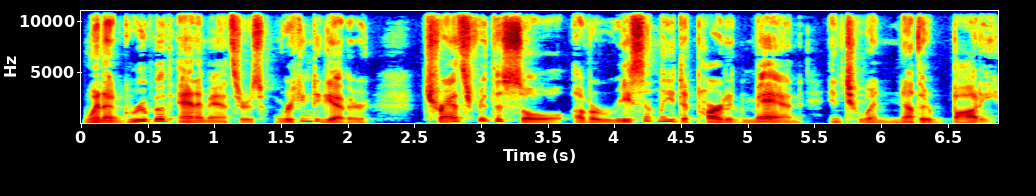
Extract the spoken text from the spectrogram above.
when a group of animancers working together transferred the soul of a recently departed man into another body,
